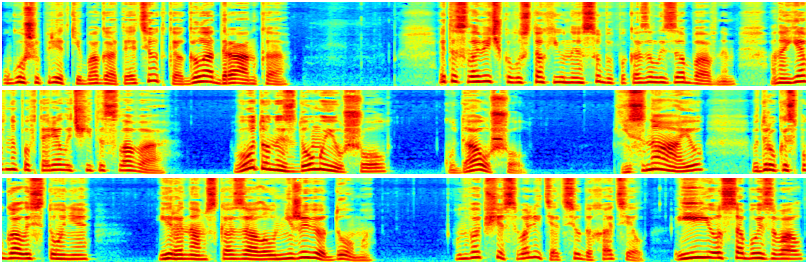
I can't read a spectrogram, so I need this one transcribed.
У Гоши предки богатые, а тетка — голодранка. Это словечко в устах юной особы показалось забавным. Она явно повторяла чьи-то слова. Вот он из дома и ушел. Куда ушел? «Не знаю», — вдруг испугалась Тоня. Ира нам сказала, он не живет дома. Он вообще свалить отсюда хотел. И ее с собой звал.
